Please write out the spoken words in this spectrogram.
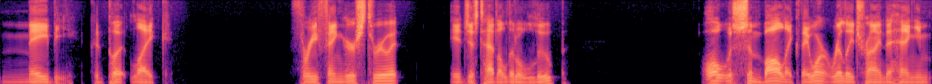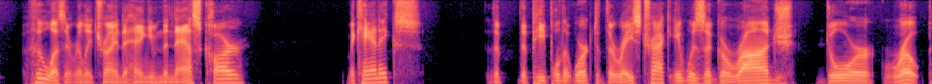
maybe could put like three fingers through it. It just had a little loop. Oh, it was symbolic. They weren't really trying to hang him. Who wasn't really trying to hang him? The NASCAR mechanics, the the people that worked at the racetrack. It was a garage door rope.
